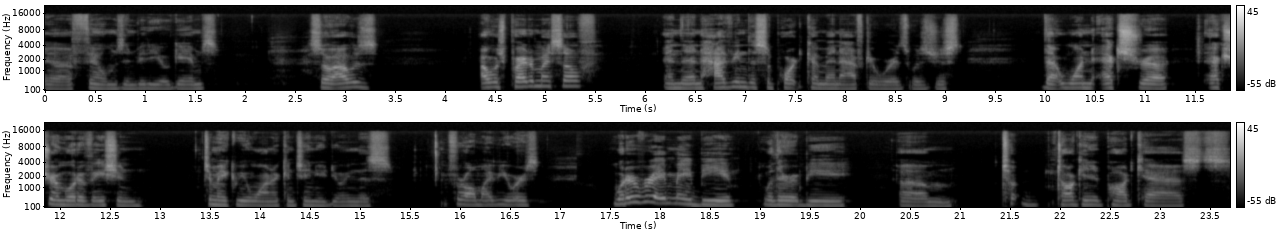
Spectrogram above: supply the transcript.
uh, films and video games. So I was I was proud of myself and then having the support come in afterwards was just that one extra extra motivation to make me want to continue doing this for all my viewers whatever it may be whether it be um, t- talking in podcasts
